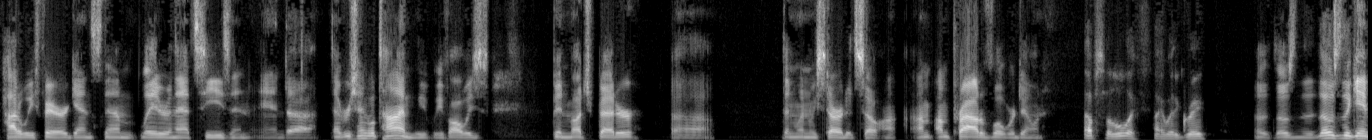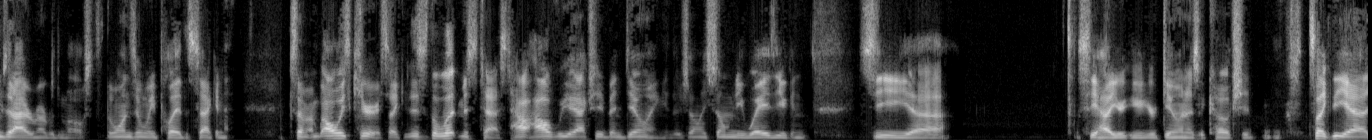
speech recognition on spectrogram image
How do we fare against them later in that season? And uh, every single time we we've always been much better uh, than when we started. So I'm I'm proud of what we're doing. Absolutely, I would agree. Those are the, those are the games that I remember the most. The ones when we played the second because I'm, I'm, always curious. Like this is the litmus test. How how have we actually been doing? There's only so many ways you can see uh, see how you're you're doing as a coach. It, it's like the uh,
